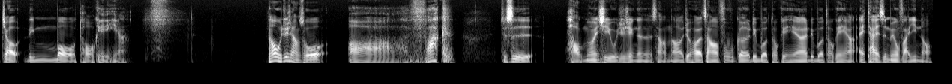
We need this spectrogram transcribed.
叫《Limbo Talk》呀。然后我就想说啊，fuck，就是。好，没关系，我就先跟着唱，然后就后来唱到副歌，Limbo talking 啊，Limbo talking 啊，哎，他也是没有反应哦。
